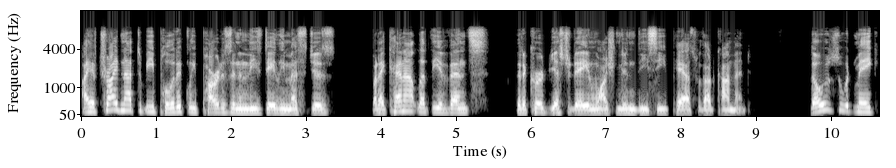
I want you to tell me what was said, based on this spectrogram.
I have tried not to be politically partisan in these daily messages, but I cannot let the events that occurred yesterday in Washington, D.C. pass without comment. Those who would make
